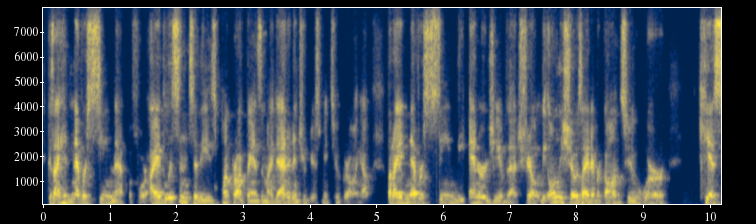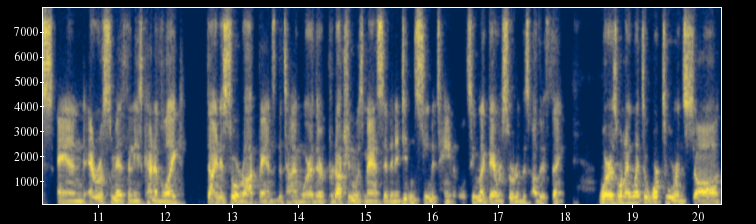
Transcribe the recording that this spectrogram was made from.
because I had never seen that before. I had listened to these punk rock bands that my dad had introduced me to growing up, but I had never seen the energy of that show. The only shows I had ever gone to were Kiss and Aerosmith and these kind of like dinosaur rock bands at the time where their production was massive and it didn't seem attainable. It seemed like they were sort of this other thing. Whereas when I went to Warped Tour and saw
